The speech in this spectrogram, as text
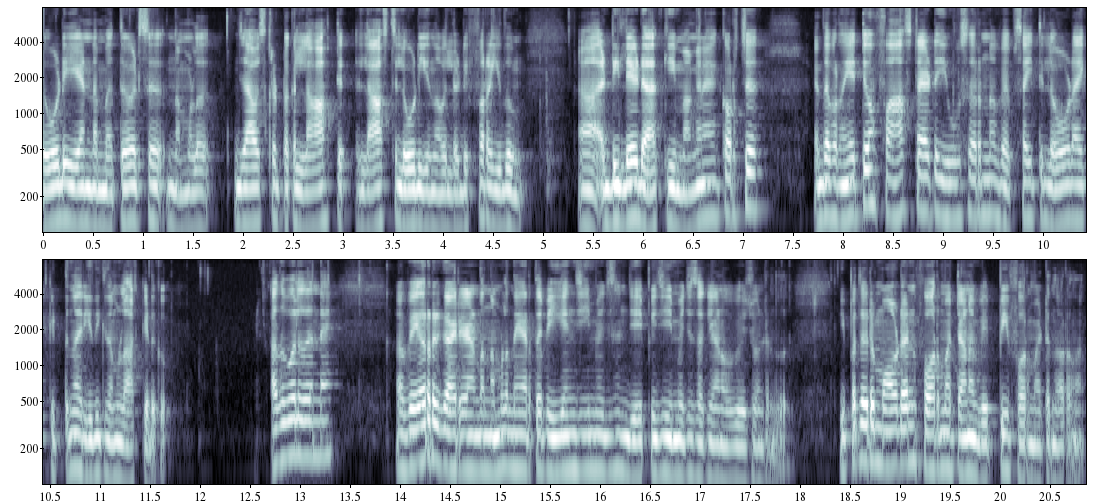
ലോഡ് ചെയ്യേണ്ട മെത്തേഡ്സ് നമ്മൾ ജാവസ്ക്രിപ്റ്റൊക്കെ ലാസ്റ്റ് ലാസ്റ്റ് ലോഡ് ചെയ്യുന്ന പോലെ ഡിഫർ ചെയ്തും ഡിലേഡ് ആക്കിയും അങ്ങനെ കുറച്ച് എന്താ പറയുക ഏറ്റവും ഫാസ്റ്റായിട്ട് യൂസറിന് വെബ്സൈറ്റ് ലോഡായി കിട്ടുന്ന രീതിക്ക് നമ്മൾ ആക്കിയെടുക്കും. അതുപോലെ തന്നെ വേറൊരു കാര്യമാണ് നമ്മൾ നേരത്തെ പി എൻ ജി ഇമേജസും ജെ പി ജി ഇമേജസ് ഒക്കെയാണ് ഉപയോഗിച്ചുകൊണ്ടിരുന്നത്. ഇപ്പോഴത്തെ ഒരു മോഡേൺ ഫോർമാറ്റാണ് വെബ് പി ഫോർമാറ്റ് എന്ന് പറയുന്നത്.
